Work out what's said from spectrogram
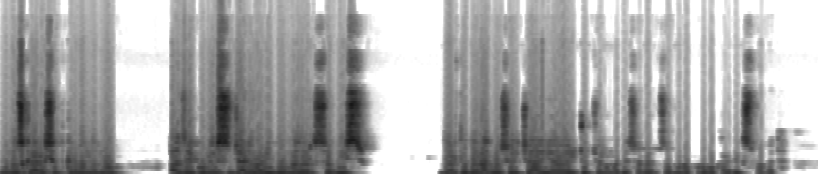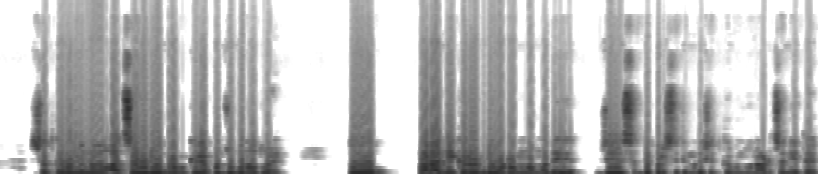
नमस्कार शेतकरी बंधूंनो आज एकोणीस जानेवारी दोन हजार सव्वीस धरतीधर अग्रसेलच्या या युट्यूब चॅनलमध्ये सगळ्यांचं मनपूर्वक हार्दिक स्वागत. शेतकरी बंधूंनो आजचा व्हिडिओ प्रामुख्याने आपण जो बनवतोय तो परागीकरण जे वॉटरमेलनमध्ये जे सद्य परिस्थितीमध्ये शेतकरी बंधूंना अडचण येत आहेत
